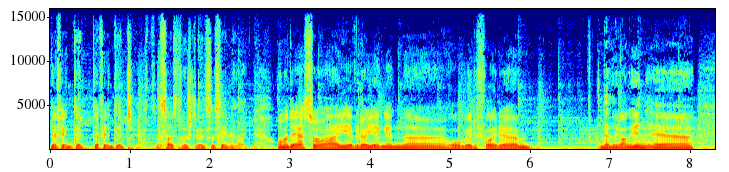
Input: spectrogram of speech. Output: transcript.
Definitivt. definitivt. 16-årsgrense sier vi der. Og med det så er Giæver og gjengen uh, over for uh, denne gangen. Uh,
